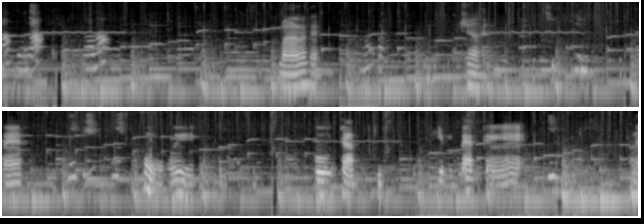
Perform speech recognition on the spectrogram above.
รับหรือรับรอรับมาแล้วเนี่ยน้องกดใช่กินแหมมีพริกมีโอ้ยกูจัดอิ่มแป๊ดแหนอีก ไหน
